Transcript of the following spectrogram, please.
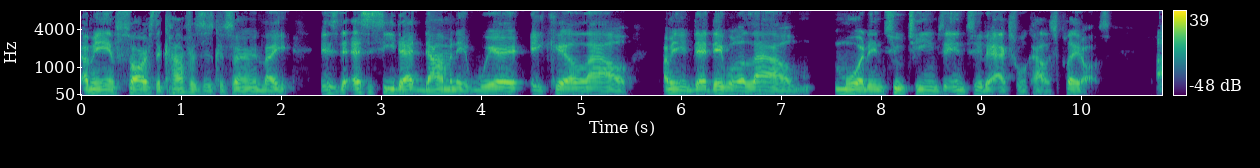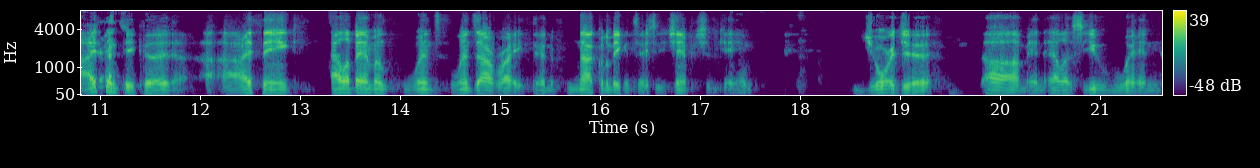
I mean, as far as the conference is concerned, like is the SEC that dominant where it can allow? I mean, that they will allow more than two teams into the actual college playoffs. I think they could. I, think Alabama wins wins outright. They're not going to make it to the SEC championship game. Georgia um, and LSU win.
